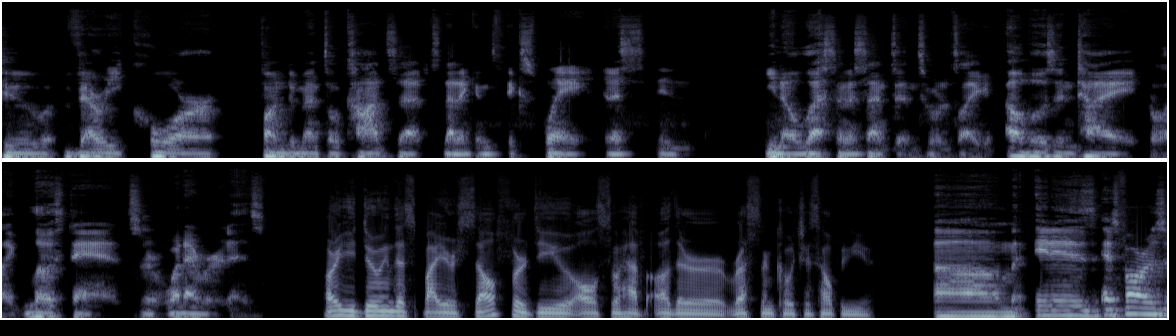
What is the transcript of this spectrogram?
to very core fundamental concepts that I can explain in, a, in you know, less than a sentence where it's like elbows in tight or like low stance or whatever it is. Are you doing this by yourself or do you also have other wrestling coaches helping you? Um, it is as far as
